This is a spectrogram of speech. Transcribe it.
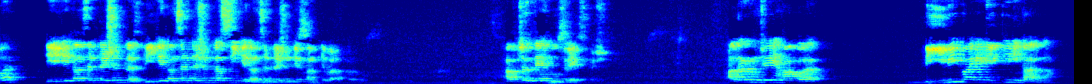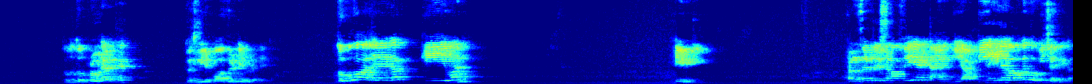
पर ए के कंसेंट्रेशन प्लस बी के कंसेंट्रेशन प्लस सी के कंसेंट्रेशन के सम के बराबर होगा। अब चलते हैं दूसरे एक्सप्रेशन अगर मुझे यहाँ पर dB बाई dt निकालना तो वो तो प्रोडक्ट है तो इसलिए पॉजिटिव रहेगा तो वो आ जाएगा K one A T concentration of A at time t आप टी नहीं लगाओगे तो भी चलेगा।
